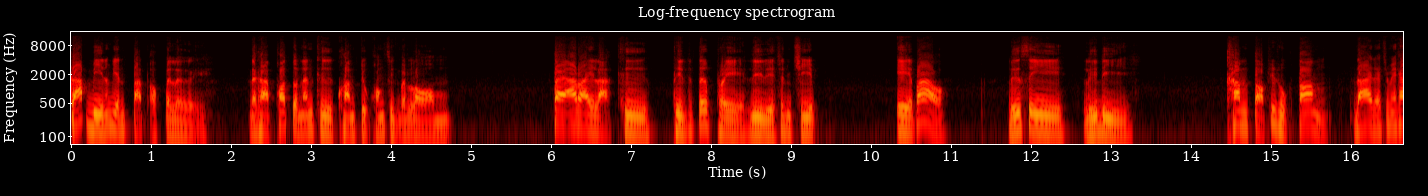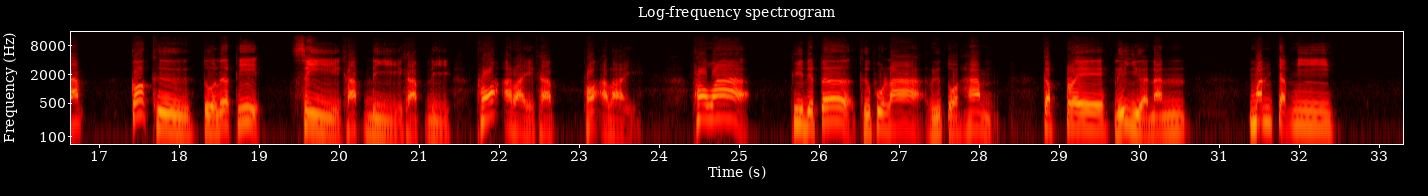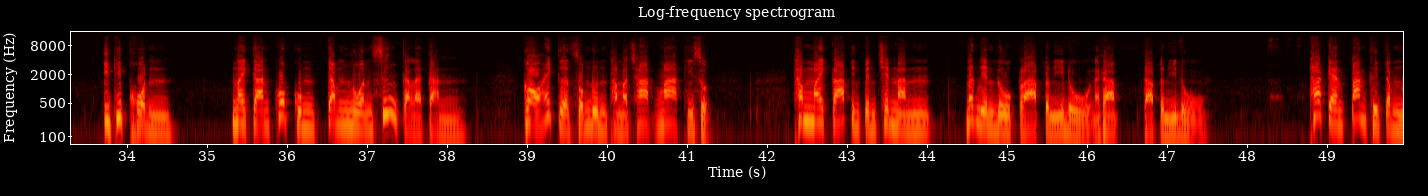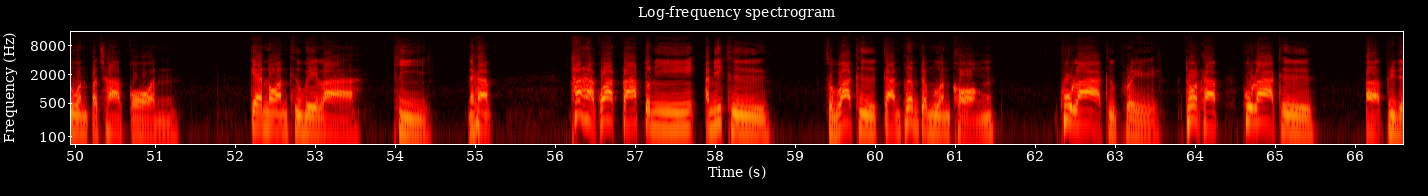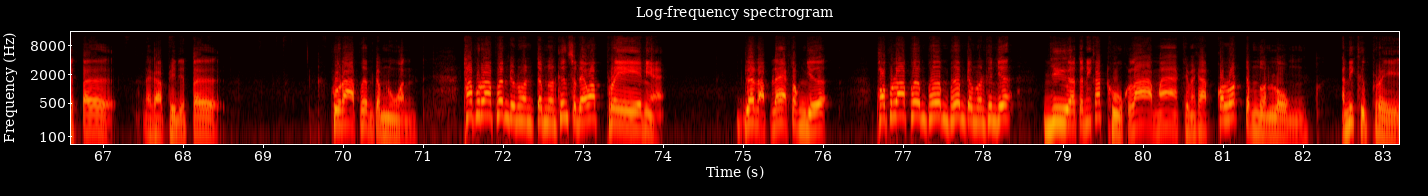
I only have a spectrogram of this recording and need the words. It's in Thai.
กราฟ B นักเรียนตัดออกไปเลยนะครับ เพราะตัวนั้นคือความจุของสิ่งแวดล้อม แต่อะไรล่ะ คือ predator prey relationship A เปล่าหรือ C หรือ D คำตอบที่ถูกต้องได้แล้วใช่ไหมครับ ก็คือตัวเลือกที่ 4 ครับ D ครับ D เพราะอะไรครับ เพราะอะไร เพราะว่า predator คือผู้ล่าหรือตัวห้าม กับเปรหรือเหยื่อนั้น มันจะมีอิทธิพลในการควบคุมจำนวนซึ่งกันและกัน ก่อให้เกิดสมดุลธรรมชาติมากที่สุดทำไมกราฟจึงเป็นเช่นนั้น นักเรียนดูกราฟตัวนี้ดูนะครับ กราฟตัวนี้ดู ถ้าแกนตั้งคือจำนวนประชากร แกนนอนคือเวลา t นะครับ ถ้าหากว่ากราฟตัวนี้อันนี้คือสมว่าคือการเพิ่มจำนวนของผู้ล่าคือ prey โทษครับ ผู้ล่าคือเอ่อ predator นะครับ predator ผู้ล่าเพิ่มจำนวน ถ้าผู้ล่าเพิ่มจำนวนจำนวนขึ้นแสดงว่า prey เนี่ยระดับแรกต้องเยอะ พอผู้ล่าเพิ่มเพิ่มเพิ่มจำนวนขึ้นเยอะเหยื่อตัวนี้ก็ถูกล่ามากใช่ไหมครับ ก็ลดจำนวนลง อันนี้คือ prey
